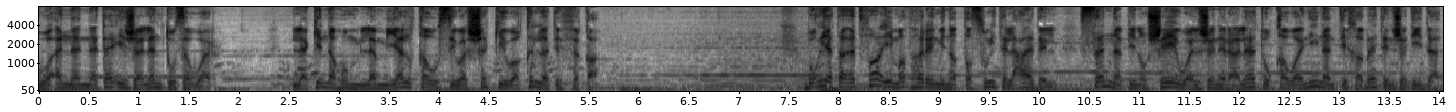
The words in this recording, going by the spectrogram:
وأن النتائج لن تزور. لكنهم لم يلقوا سوى الشك وقلة الثقة. بغية إضفاء مظهر من التصويت العادل سن بينوشي والجنرالات قوانين انتخابات جديدة.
